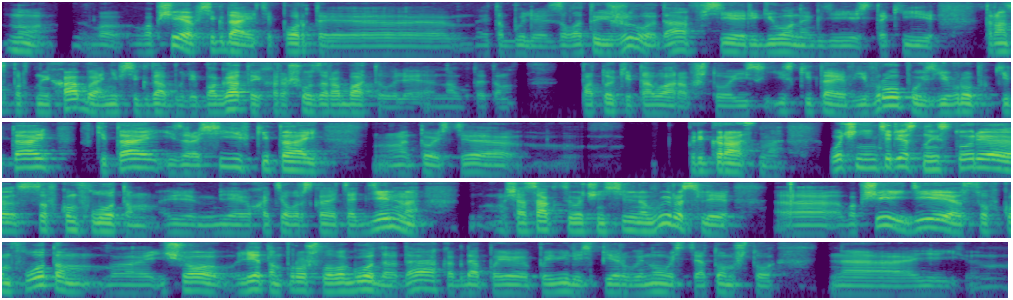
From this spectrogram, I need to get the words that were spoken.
ну, вообще всегда эти порты, э, это были золотые жилы, да, все регионы, где есть такие транспортные хабы, они всегда были богаты и хорошо зарабатывали на вот этом потоке товаров, что из, из Китая в Европу, из Европы в Китай, в Китай, из России в Китай, то есть э, прекрасно. Очень интересная история с Совкомфлотом. Я ее хотел рассказать отдельно. Сейчас акции очень сильно выросли. Э, вообще идея с Совкомфлотом э, еще летом прошлого года, да, когда появились первые новости о том, что э,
